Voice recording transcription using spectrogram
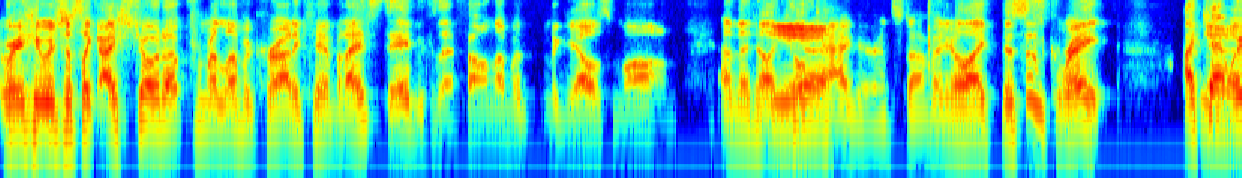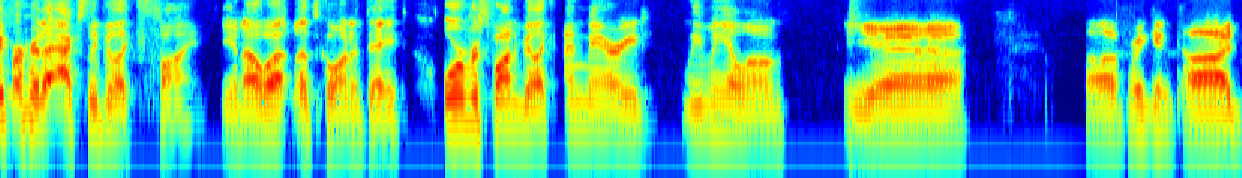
where he was just like, "I showed up for my love of Karate Kid, but I stayed because I fell in love with Miguel's mom." And then he like he'll Yeah. tag her and stuff, and you're like, "This is great." I can't Yeah. wait for her to actually be like, "Fine, you know what? Let's go on a date," or respond and be like, "I'm married. Leave me alone." Yeah. Uh freaking Todd.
